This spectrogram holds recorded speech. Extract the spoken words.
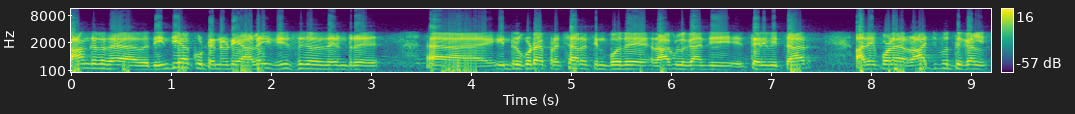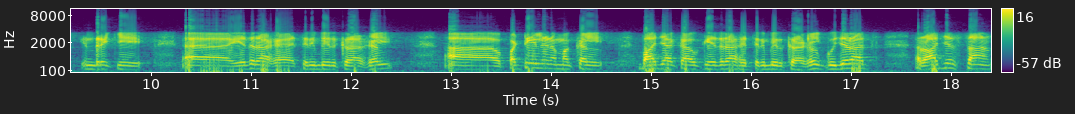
காங்கிரஸ் இந்தியா கூட்டணியுடைய அலை வீசுகிறது என்று இன்று கூட பிரச்சாரத்தின் போது ராகுல் காந்தி தெரிவித்தார். அதே போல ராஜ்புத்துகள் இன்றைக்கு எதிராக திரும்பி இருக்கிறார்கள் பட்டியலின மக்கள் பாஜகவுக்கு எதிராக திரும்பி இருக்கிறார்கள் குஜராத் ராஜஸ்தான்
